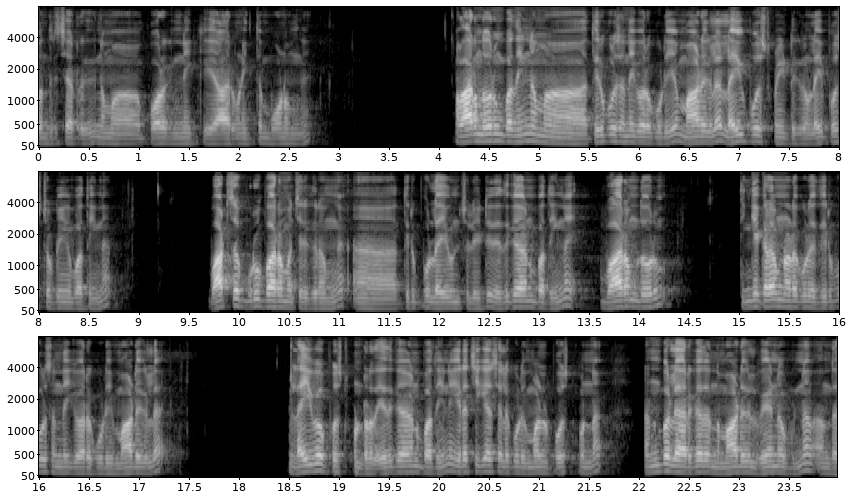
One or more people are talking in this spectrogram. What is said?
வந்துருச்சாட்ருக்கு நம்ம போகிறக்கு இன்றைக்கி ஆறு மணிக்கு தான் போனோமுங்க வாரந்தோறும் பார்த்தீங்கன்னா நம்ம திருப்பூர் சந்தைக்கு வரக்கூடிய மாடுகளை லைவ் போஸ்ட் பண்ணிகிட்டு இருக்கிறோம். லைவ் போஸ்ட் அப்படிங்க பார்த்தீங்கன்னா வாட்ஸ்அப் குரூப் ஆரம்பிச்சிருக்கிறோங்க திருப்பூர் லைவ்னு சொல்லிட்டு எதுக்காகன்னு பார்த்தீங்கன்னா வாரந்தோறும் திங்கக்கிழமை நடக்கக்கூடிய திருப்பூர் சந்தைக்கு வரக்கூடிய மாடுகளை லைவாக போஸ்ட் பண்ணுறது எதுக்காகன்னு பார்த்தீங்கன்னா இறைச்சிக்காக செல்லக்கூடிய மாடல் போஸ்ட் பண்ணால் நண்பர்கள் யாருக்காவது அந்த மாடுகள் வேணும் அப்படின்னா அந்த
